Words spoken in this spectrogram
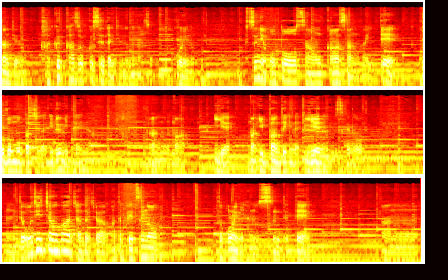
なんていうの？核家族世帯っていうのかなこういうの。普通にお父さんお母さんがいて子供たちがいるみたいなあのまあ家、まあ、一般的な家なんですけど、うん、でおじいちゃんおばあちゃんたちはまた別のところにあの住んでてあの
